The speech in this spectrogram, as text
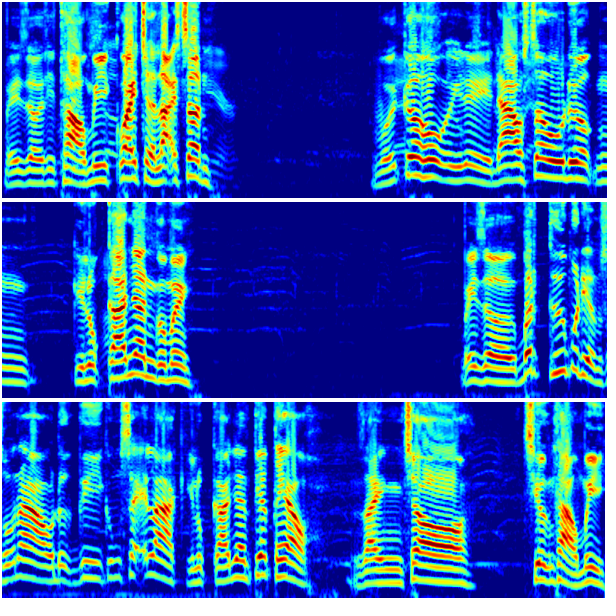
Bây giờ thì Thảo My quay trở lại sân. Với cơ hội để đào sâu được kỷ lục cá nhân của mình. Bây giờ bất cứ một điểm số nào được ghi cũng sẽ là kỷ lục cá nhân tiếp theo dành cho Trương Thảo My.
